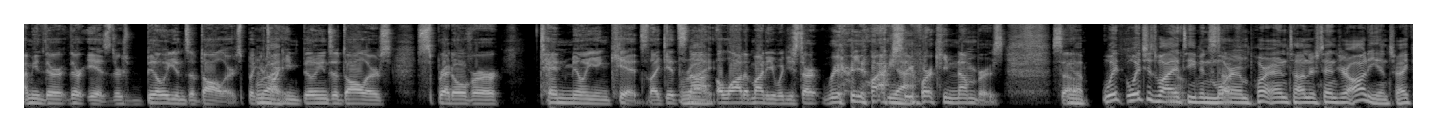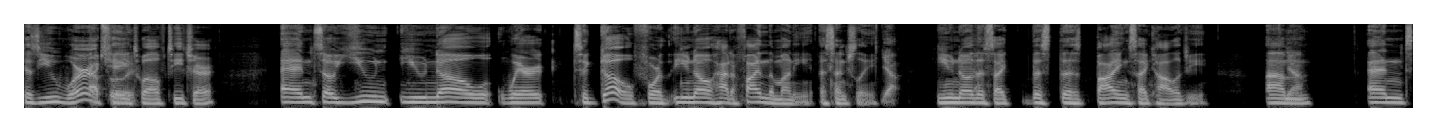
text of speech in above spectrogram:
I mean, there there is. There's billions of dollars, but you're Right. talking billions of dollars spread over 10 million kids. Like it's Right. not a lot of money when you start re- you know actually Yeah. working numbers. So yeah. Which, which is why you it's know, even more important to understand your audience, right? Because you were a Absolutely. K twelve teacher, and so you you know where to go for you know how to find the money essentially. Yeah. you know Yeah. this like this the buying psychology. Um, Yeah. and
